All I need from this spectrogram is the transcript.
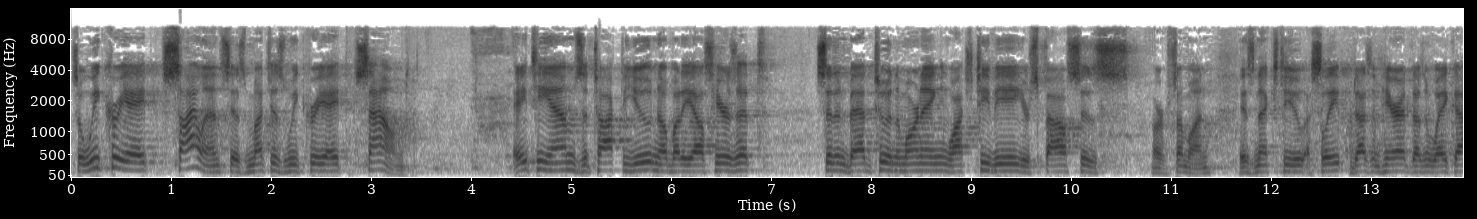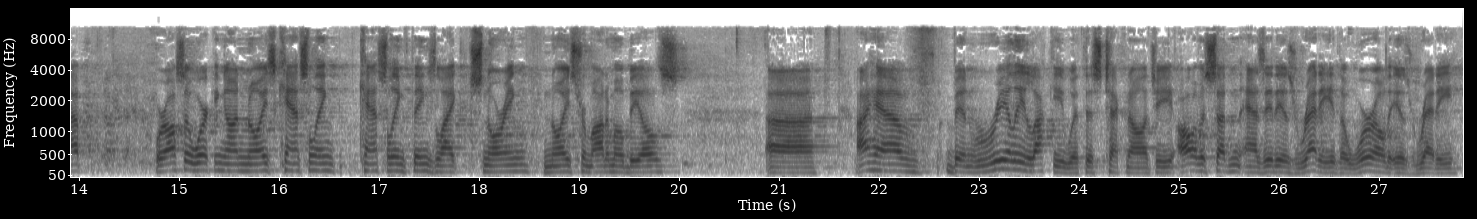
So we create silence as much as we create sound. ATMs that talk to you, nobody else hears it. Sit in bed two in the morning, watch TV, your spouse is, or someone, is next to you asleep, doesn't hear it, doesn't wake up. We're also working on noise canceling, canceling things like snoring, noise from automobiles. Uh, I have been really lucky with this technology. All of a sudden, as it is ready, the world is ready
